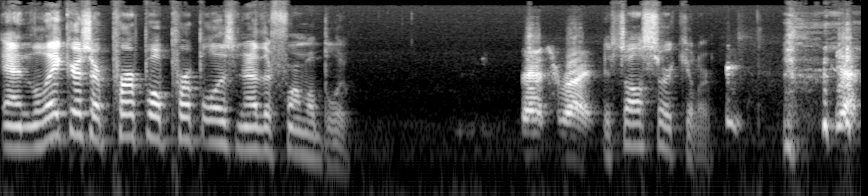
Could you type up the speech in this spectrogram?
And the Lakers are purple. Purple is another form of blue. That's right. It's all circular. yes.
